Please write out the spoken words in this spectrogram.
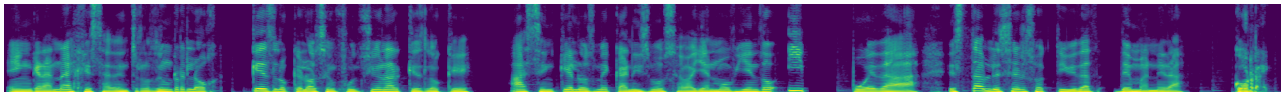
engranajes adentro de un reloj, que es lo que lo hacen funcionar, que es lo que hacen que los mecanismos se vayan moviendo y pueda establecer su actividad de manera correcta.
